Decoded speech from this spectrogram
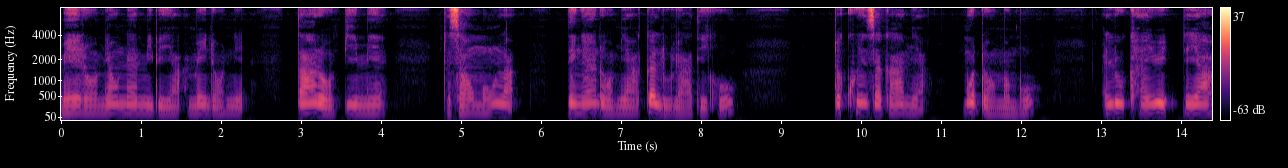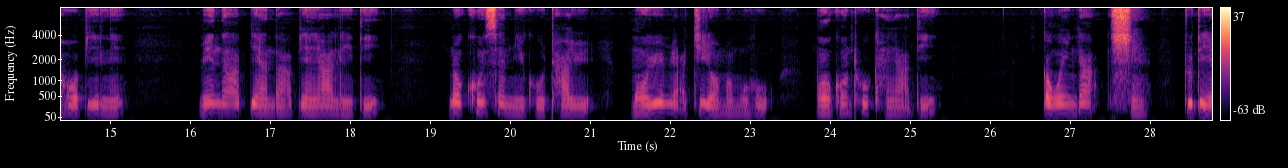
မေတော်မြောင်းနှမ်းမိဖုရားအမိန့်တော်နှင့်သားတော်ပြည်မြင်းတစောင်းမုံလသင်္ကန်းတော်များကပ်လူလာသည်ကိုတခွင်းစကားမြမွတ်တော်မမူအလူခံ၍တရားဟောပြီးလင်မင်းသားပြန်သာပြန်ရလေသည်နှုတ်ခွန်းဆက်မြေကိုထား၍ မော်၍မြကြည့်တော်မမူဟု မော်ကွန်းထိုးခံရသည်ကဝိန္ဒရှင်ဒုတိယ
